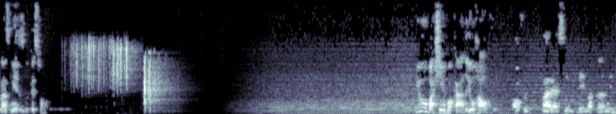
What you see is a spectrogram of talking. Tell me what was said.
nas mesas do pessoal. O baixinho invocado? E o Ralph? Alfred parece bem bacana aí.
